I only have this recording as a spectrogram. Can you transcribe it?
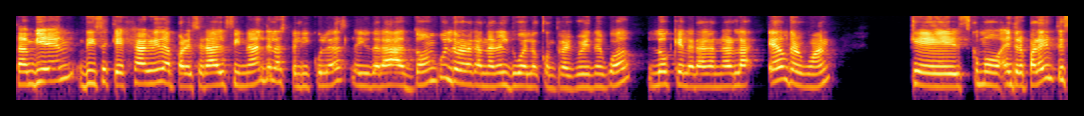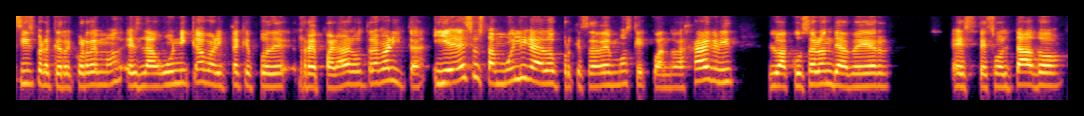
También dice que Hagrid aparecerá al final de las películas, le ayudará a Dumbledore a ganar el duelo contra Grindelwald, lo que le hará ganar la Elder One, que es como, entre paréntesis, para que recordemos, es la única varita que puede reparar otra varita. Y eso está muy ligado porque sabemos que cuando a Hagrid lo acusaron de haber este, soltado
